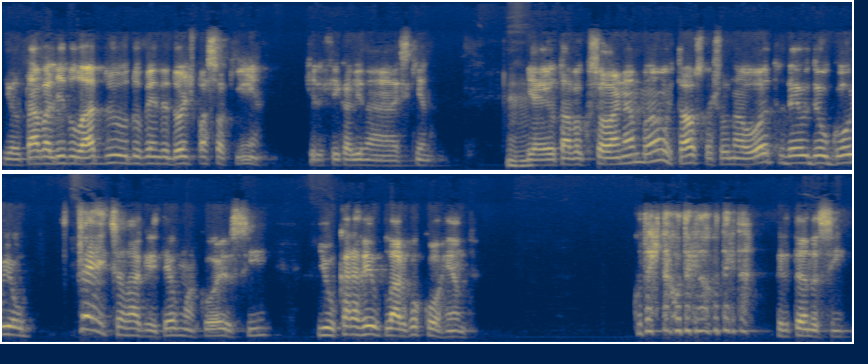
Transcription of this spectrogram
e eu estava ali do lado do, do, vendedor de paçoquinha que ele fica ali na esquina uhum. e aí eu tava com o celular na mão e tal, os cachorros na outra, daí eu dei o gol e eu feito, sei lá, gritei alguma coisa assim e o cara veio, claro, ficou correndo quanto é que tá, quanto é que tá, quanto é que tá? Gritando assim.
